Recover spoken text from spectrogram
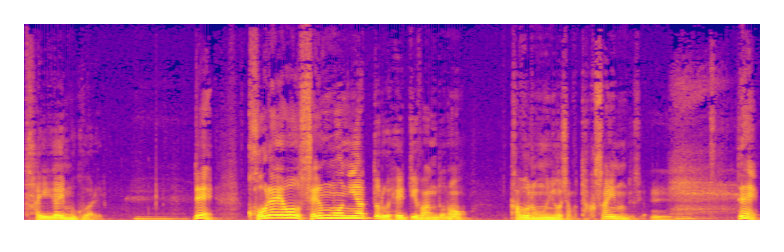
大概報われる。で、これを専門にやっとるヘッジファンドの株の運用者もたくさんいるんですよ。で、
